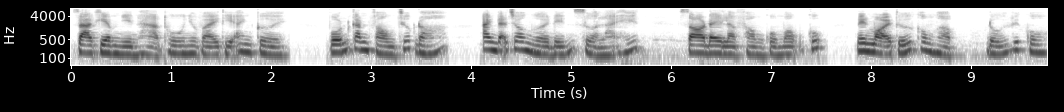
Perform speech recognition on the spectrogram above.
Gia Khiêm nhìn Hạ Thu như vậy thì anh cười. Vốn căn phòng trước đó anh đã cho người đến sửa lại hết. Do đây là phòng của Mộng Cúc nên mọi thứ không hợp đối với cô.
